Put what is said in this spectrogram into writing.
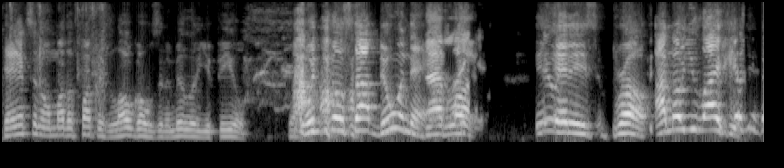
dancing on motherfuckers' logos in the middle of your field? When you gonna stop doing that? Bad luck. It- it is, bro. I know you like it. Because it's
